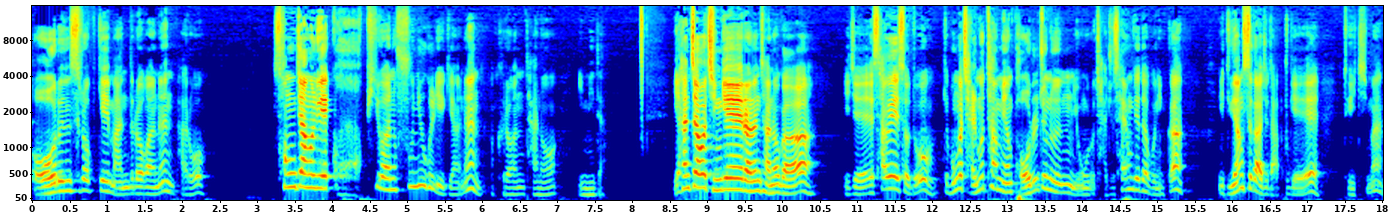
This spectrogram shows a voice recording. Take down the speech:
어른스럽게 만들어가는 바로 성장을 위해 꼭 필요한 훈육을 얘기하는 그런 단어입니다. 이 한자어 징계라는 단어가 이제 사회에서도 뭔가 잘못하면 벌을 주는 용어로 자주 사용되다 보니까 이 뉘앙스가 아주 나쁘게 돼 있지만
